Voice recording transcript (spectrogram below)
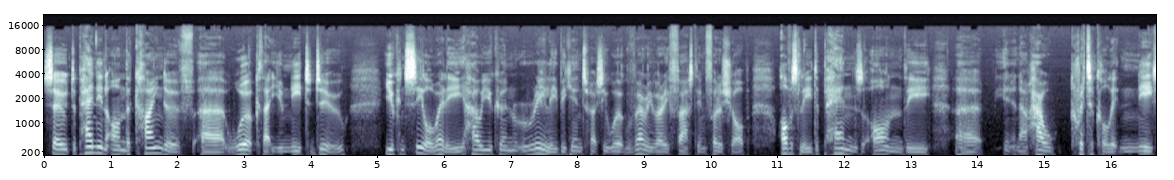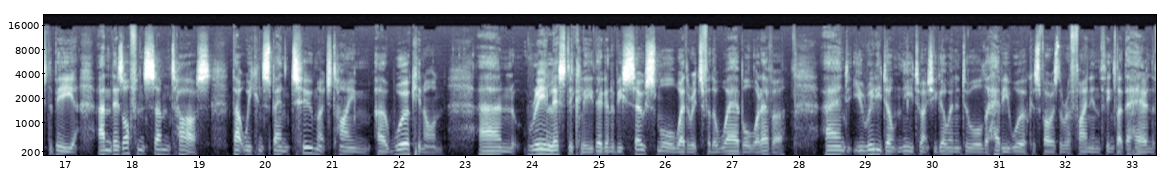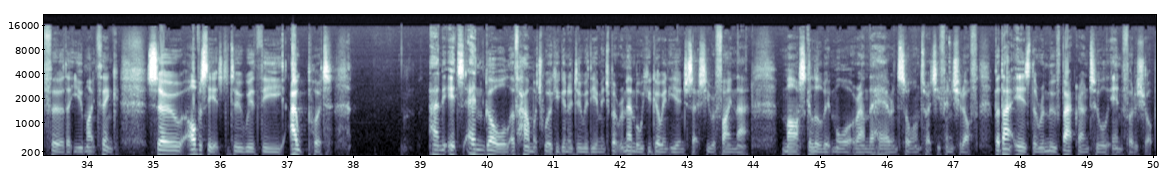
So depending on the kind of uh, work that you need to do, you can see already how you can really begin to actually work very very fast in Photoshop. Obviously depends on the uh, you know how critical it needs to be. And there's often some tasks that we can spend too much time uh, working on. And realistically they're going to be so small whether it's for the web or whatever and you really don't need to actually go in and do all the heavy work as far as the refining things like the hair and the fur that you might think. So obviously it's to do with the output and its end goal of how much work you're going to do with the image. But remember, we could go in here and just actually refine that, mask a little bit more around the hair and so on to actually finish it off. But that is the remove background tool in Photoshop.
